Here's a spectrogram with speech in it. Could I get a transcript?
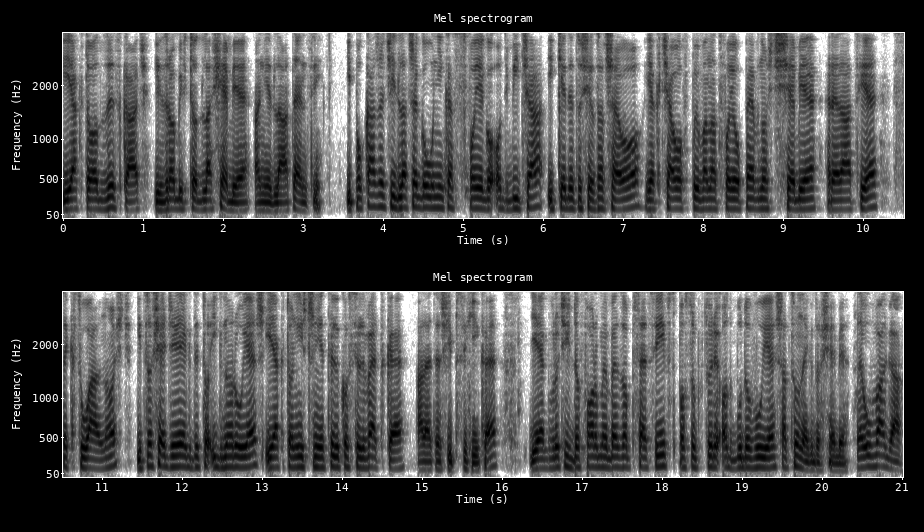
i jak to odzyskać i zrobić to dla siebie, a nie dla atencji. I pokażę Ci, dlaczego unikasz swojego odbicia i kiedy to się zaczęło, jak ciało wpływa na Twoją pewność siebie, relacje, seksualność i co się dzieje, gdy to ignorujesz i jak to niszczy nie tylko sylwetkę, ale też i psychikę i jak wrócić do formy bez obsesji w sposób, który odbudowuje szacunek do siebie. Ale uwaga,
